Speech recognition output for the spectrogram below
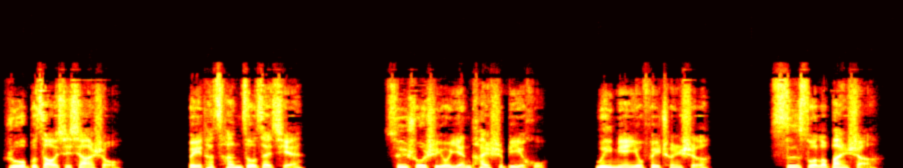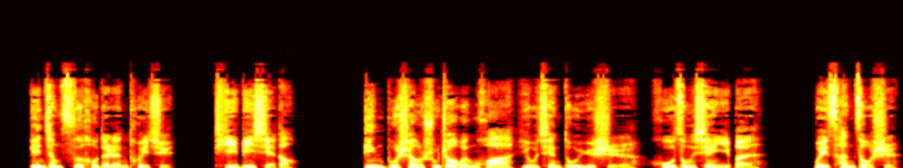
若不早些下手，被他参奏在前，虽说是有严太师庇护，未免又费唇舌。思索了半晌，便将伺候的人退去，提笔写道：“兵部尚书赵文华又迁都御史胡宗宪一本为参奏事。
